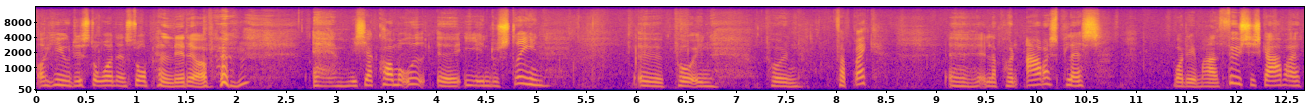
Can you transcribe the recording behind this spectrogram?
og hive det store, den store palette op. Mm-hmm. øh, hvis jeg kommer ud øh, i industrien øh, på, en, på en fabrik øh, eller på en arbejdsplads, hvor det er meget fysisk arbejde,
